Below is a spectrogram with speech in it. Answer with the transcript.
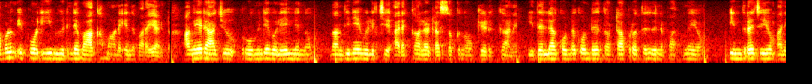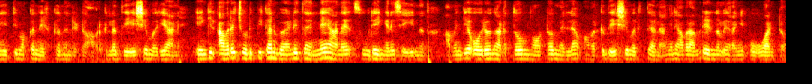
അവളും ഇപ്പോൾ ഈ വീടിന്റെ ഭാഗമാണ് എന്ന് പറയാൻ. അങ്ങനെ രാജു റൂമിന്റെ വെളിയിൽ നിന്നും നന്ദിനിയെ വിളിച്ച് അരക്കാല ഡ്രസ്സൊക്കെ നോക്കിയെടുക്കുകയാണ്. ഇതെല്ലാം കൊണ്ട് കൊണ്ട് തൊട്ടാപ്പുറത്ത് തന്നെ പത്മയും ഇന്ദ്രജയും അനിയത്തിയും ഒക്കെ നിൽക്കുന്നുണ്ട് കേട്ടോ. അവർക്കെല്ലാം ദേഷ്യം വരികയാണ്. എങ്കിൽ അവരെ ചൊടിപ്പിക്കാൻ വേണ്ടി തന്നെയാണ് സൂര്യ ഇങ്ങനെ ചെയ്യുന്നത്. അവന്റെ ഓരോ നടത്തവും നോട്ടവും എല്ലാം അവർക്ക് ദേഷ്യം വരുത്തുകയാണ്. അങ്ങനെ അവർ അവിടെ നിന്നും ഇറങ്ങി പോവാൻ കേട്ടോ.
